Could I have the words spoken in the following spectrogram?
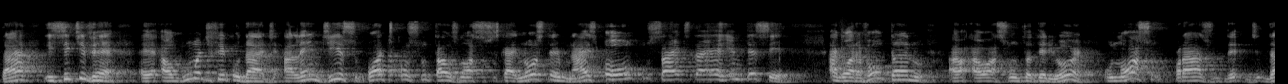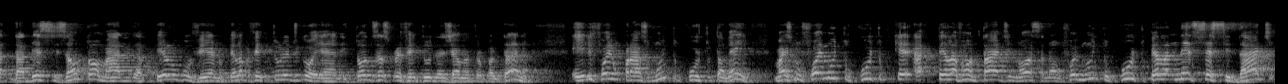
tá? E se tiver é, alguma dificuldade além disso, pode consultar os nossos fiscais nos terminais ou os sites da RMTC. Agora, voltando ao, assunto anterior, o nosso prazo de, de, da, decisão tomada pelo governo, pela Prefeitura de Goiânia e todas as prefeituras da região metropolitana, ele foi um prazo muito curto também, mas não foi muito curto porque, pela vontade nossa, não. Foi muito curto pela necessidade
